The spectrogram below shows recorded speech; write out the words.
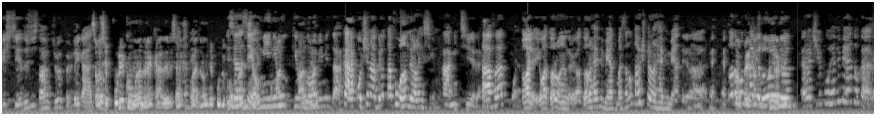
vestidos de Stormtroopers. obrigado. São República Comando, né, cara? Deve ser um esquadrão de República Isso é Comando. assim, é são o mínimo que o nome me dá. Cara, a cortina abriu, tava o Angra lá em cima. Ah, mentira. Tava. Olha, eu adoro Angra, eu adoro heavy metal, mas eu não tava esperando heavy metal ali na hora. Todo Não, mundo tava cabeludo. Era tipo heavy metal, cara.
